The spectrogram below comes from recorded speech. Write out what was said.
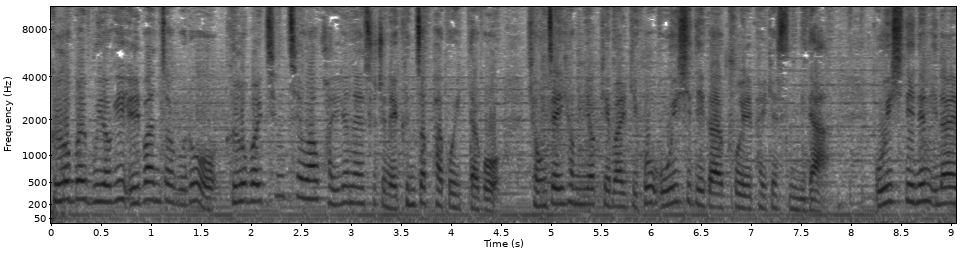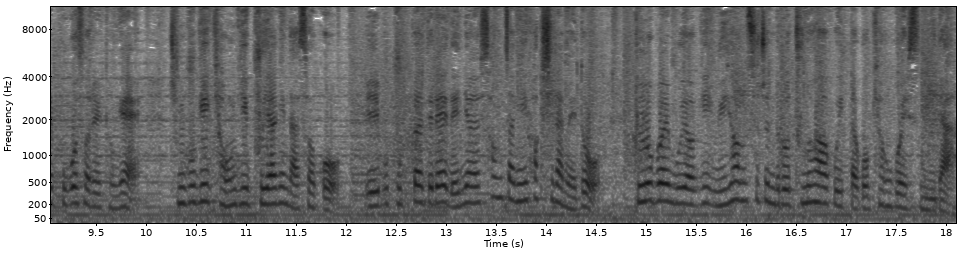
글로벌 무역이 일반적으로 글로벌 침체와 관련한 수준에 근접하고 있다고 경제협력개발기구 OECD가 9일 밝혔습니다. OECD는 이날 보고서를 통해 중국이 경기 부양에 나서고 일부 국가들의 내년 성장이 확실함에도 글로벌 무역이 위험 수준으로 둔화하고 있다고 경고했습니다.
